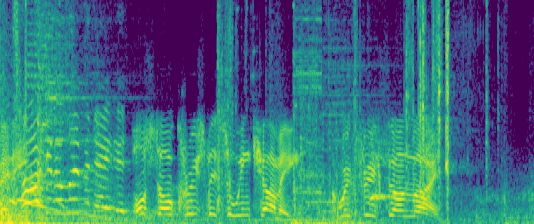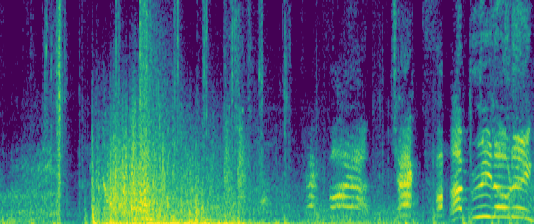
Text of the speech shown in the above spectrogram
Ready. Target eliminated! Hostile cruise missile incoming. Quick fix online. Check fire! Check fire! I'm reloading!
